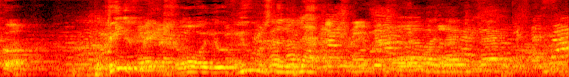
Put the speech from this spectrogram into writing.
tour. Please make sure you use the lavatory before.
